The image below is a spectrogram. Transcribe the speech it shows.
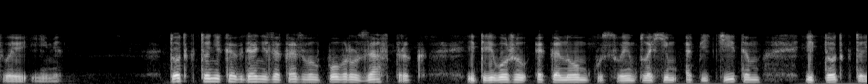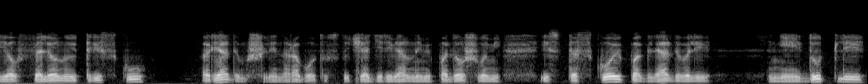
свое имя. Тот, кто никогда не заказывал повару завтрак и тревожил экономку своим плохим аппетитом, и тот, кто ел соленую треску, рядом шли на работу, стуча деревянными подошвами, и с тоской поглядывали, не идут ли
